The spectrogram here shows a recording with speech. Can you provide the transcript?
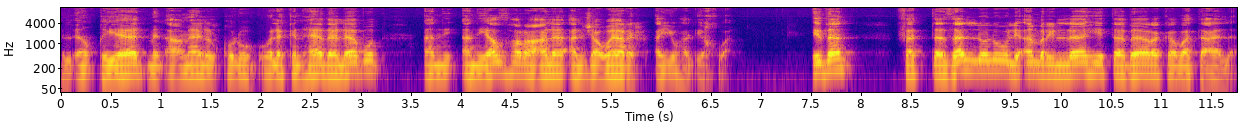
الانقياد من أعمال القلوب. ولكن هذا لابد أن أن يظهر على الجوارح أيها الإخوة. إذا فالتذلل لأمر الله تبارك وتعالى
